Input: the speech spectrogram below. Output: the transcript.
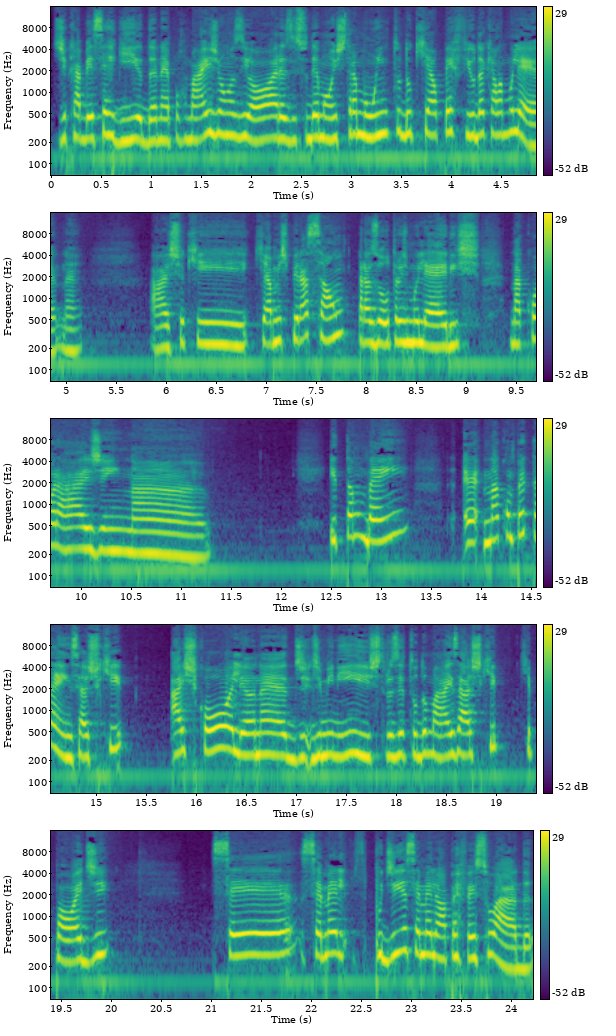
de cabeça erguida, né, por mais de 11 horas, isso demonstra muito do que é o perfil daquela mulher, né? Acho que, que é uma inspiração para as outras mulheres na coragem, na. E também é, na competência. Acho que a escolha né, de, de, ministros e tudo mais, acho que, que pode ser, ser podia ser melhor aperfeiçoada.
